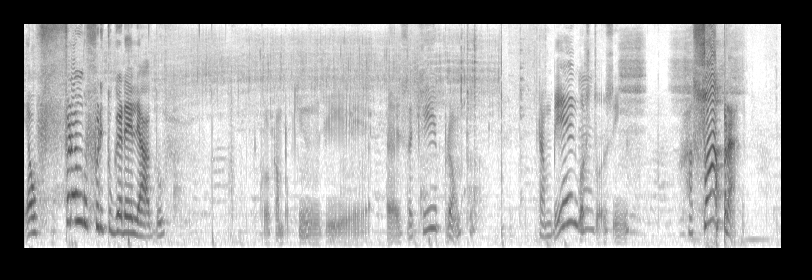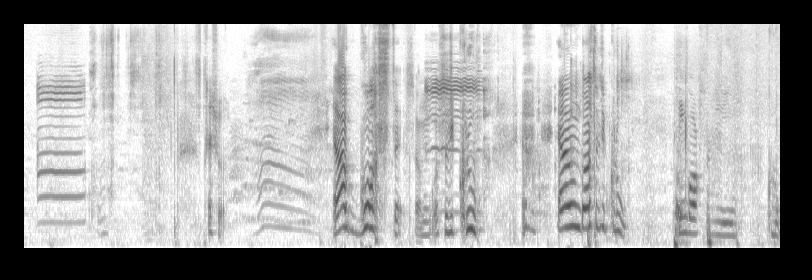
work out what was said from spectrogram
é o frango frito grelhado. Vou colocar um pouquinho de isso aqui, pronto. Tá bem gostosinho. Assopra! O que você achou? Ela gosta, só não gosta de cru. Ela não gosta de cru. Quem gosta de cru?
